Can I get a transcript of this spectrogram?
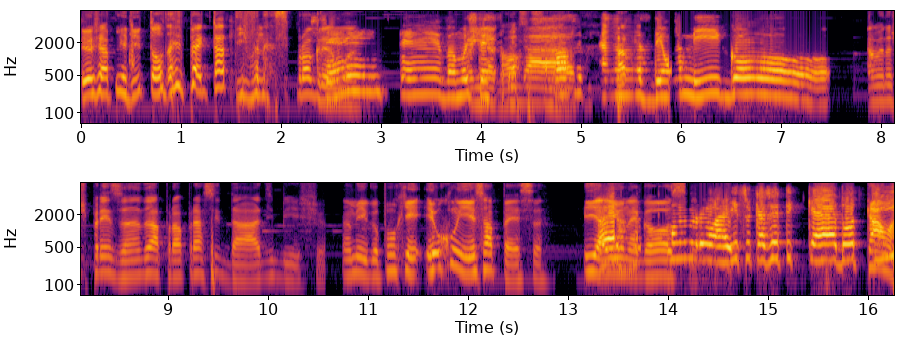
eu já perdi toda a expectativa nesse programa. Gente, vamos ter cuidado. de um amigo. Tá menosprezando a própria cidade, bicho. Amigo, porque eu conheço a peça. E aí é, o negócio. é isso que a gente quer, notícia. Calma.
